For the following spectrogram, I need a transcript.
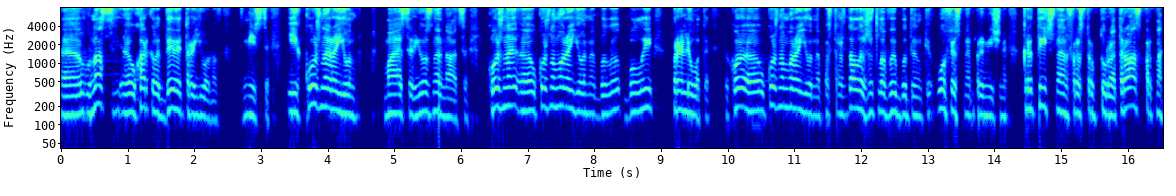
Е, у нас е, у Харкові 9 районів в місті, і кожен район має серйозну націю. Кожне е, у кожному районі були були прильоти. Е, У кожному районі постраждали житлові будинки, офісне приміщення, критична інфраструктура, транспортна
